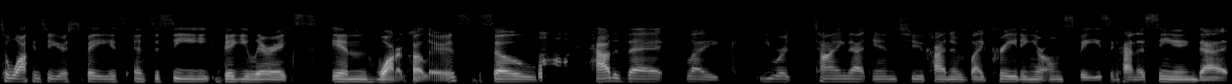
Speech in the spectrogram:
to walk into your space and to see biggie lyrics in watercolors. So mm-hmm. how does that like you were tying that into kind of like creating your own space and kind of seeing that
